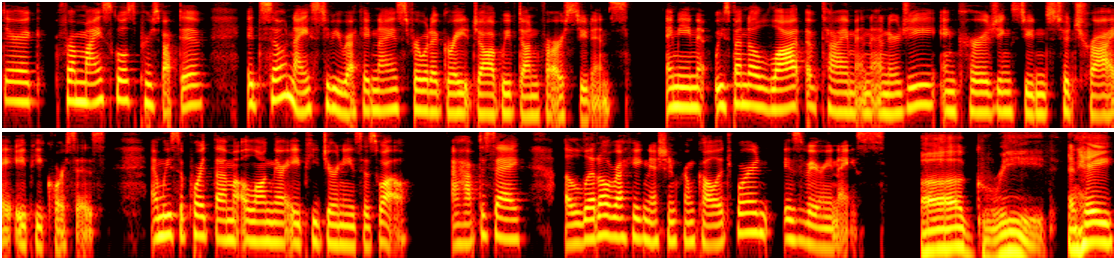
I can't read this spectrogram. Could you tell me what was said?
Derek, from my school's perspective, it's so nice to be recognized for what a great job we've done for our students. I mean, we spend a lot of time and energy encouraging students to try AP courses, and we support them along their AP journeys as well. I have to say, a little recognition from College Board is very nice. Agreed. And hey,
